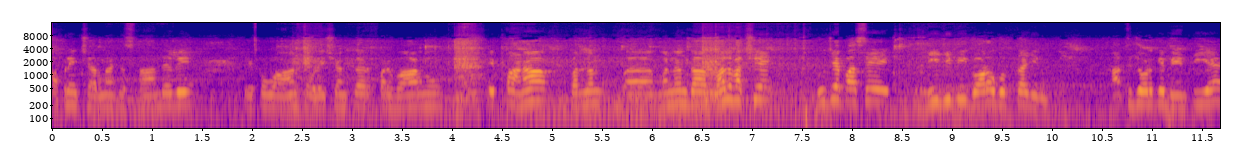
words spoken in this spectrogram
ਆਪਣੇ ਚਰਨਾਂ 'ਚ ਸਥਾਨ ਦੇਵੇ। ਤੇ ਭਗਵਾਨ ਭੋਲੇ ਸ਼ੰਕਰ ਪਰਿਵਾਰ ਨੂੰ ਇਹ ਭਾਣਾ ਬਦਲਣ ਮੰਨਣ ਦਾ ਬਲ ਬਖਸ਼ੇ। ਦੂਜੇ ਪਾਸੇ ਡੀਜੀਪੀ ਗੌਰਵ ਗੁਪਤਾ ਜੀ ਨੂੰ ਹੱਥ ਜੋੜ ਕੇ ਬੇਨਤੀ ਹੈ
